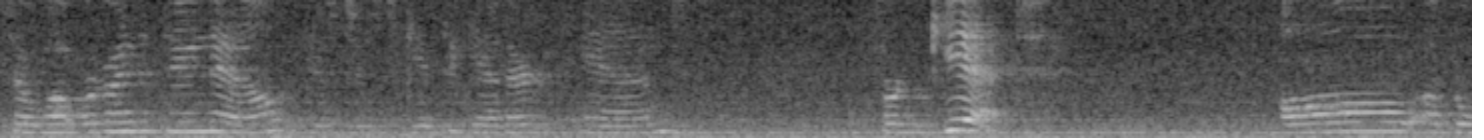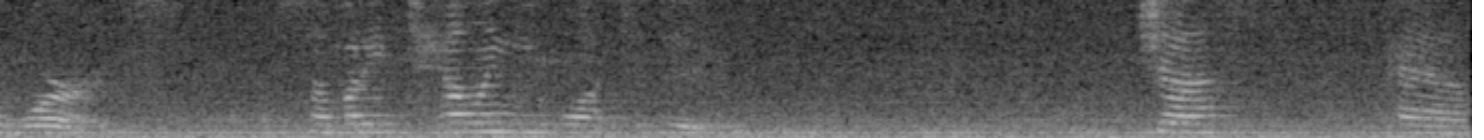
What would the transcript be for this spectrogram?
So what we're going to do now is just get together and forget all of the words somebody telling you what to do. Just have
